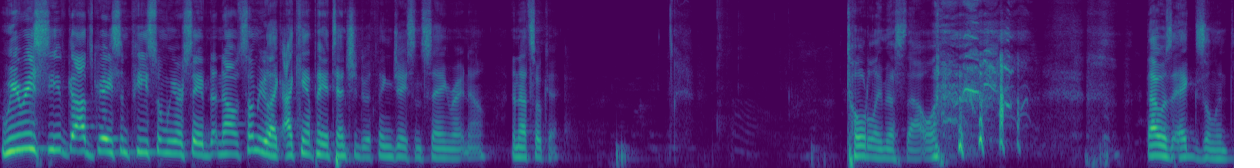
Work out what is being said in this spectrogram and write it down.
we receive God's grace and peace when we are saved. Now, some of you are like, I can't pay attention to a thing Jason's saying right now, and that's okay. Totally missed that one. that was excellent.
